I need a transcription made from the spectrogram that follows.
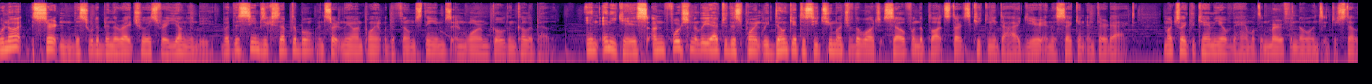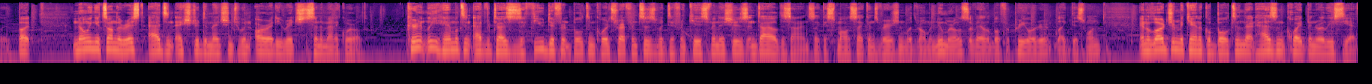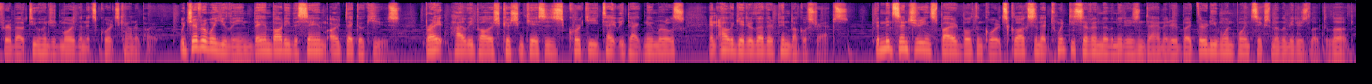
We're not certain this would have been the right choice for a young Indy, but this seems acceptable and certainly on point with the film's themes and warm golden color palette. In any case, unfortunately after this point we don't get to see too much of the watch itself when the plot starts kicking into high gear in the second and third act, much like the cameo of the Hamilton Murph in Nolan's Interstellar, but knowing it's on the wrist adds an extra dimension to an already rich cinematic world. Currently, Hamilton advertises a few different Boulton Quartz references with different case finishes and dial designs, like a small seconds version with Roman numerals available for pre-order, like this one, and a larger mechanical Boulton that hasn't quite been released yet for about 200 more than its quartz counterpart. Whichever way you lean, they embody the same Art Deco cues. Bright, highly polished cushion cases, quirky, tightly packed numerals, and alligator leather pin buckle straps. The mid-century inspired Boulton quartz clocks in at 27mm in diameter by 31.6mm lug to lug.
